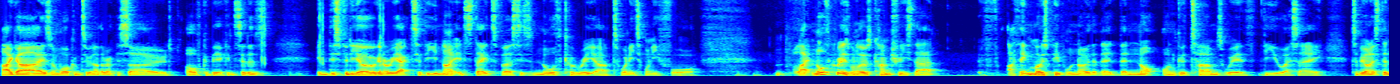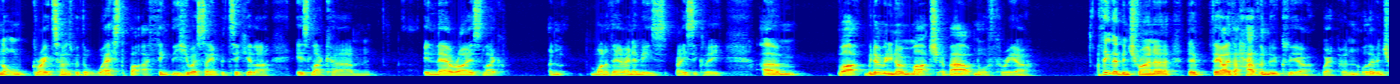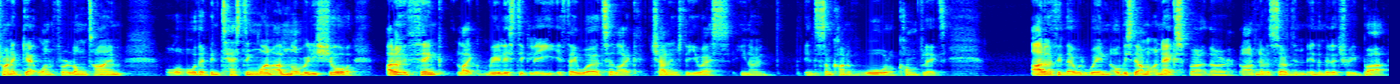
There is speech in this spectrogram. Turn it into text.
Hi guys and welcome to another episode of Kabir Considers. In this video we're going to react to the United States versus North Korea 2024. Like North Korea is one of those countries that I think most people know that they're, they're not on good terms with the USA. To be honest, they're not on great terms with the West, but I think the USA in particular is like, um, in their eyes, like an, one of their enemies, basically. Um, but we don't really know much about North Korea. I think they've been trying to, they they either have a nuclear weapon or they've been trying to get one for a long time or, or they've been testing one. I'm not really sure. I don't think like realistically, if they were to like challenge the US, you know, into some kind of war or conflict, I don't think they would win. Obviously, I'm not an expert though. I've never served in, in the military, but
